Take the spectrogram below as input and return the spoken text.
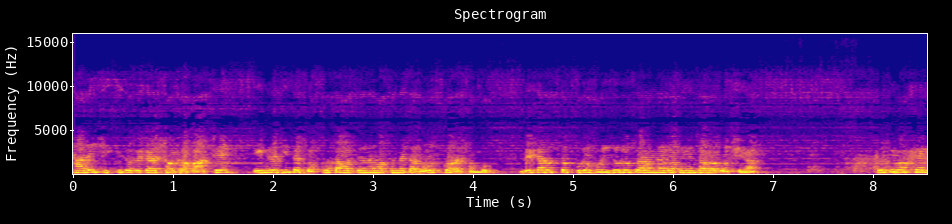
হারে শিক্ষিত বেকারের সংখ্যা বাড়ছে, ইংরেজিতে দক্ষতা অর্জনের মাধ্যমে তা রোধ করা সম্ভব। বেকারত্ব পুরোপুরি দূরীকরণের কথা কিন্তু আমরা বলছি না। প্রতিপক্ষের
